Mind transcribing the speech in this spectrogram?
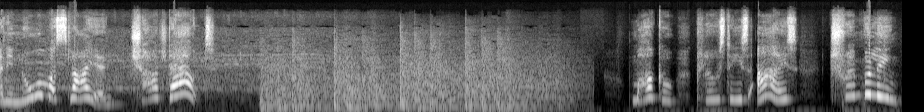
an enormous lion charged out. Marco closed his eyes, trembling.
